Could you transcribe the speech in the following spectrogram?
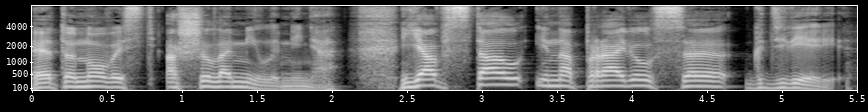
Эта новость ошеломила меня. Я встал и направился к двери.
